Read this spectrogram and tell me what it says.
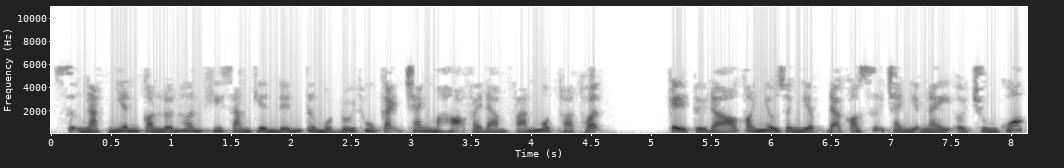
Sự ngạc nhiên còn lớn hơn khi sáng kiến đến từ một đối thủ cạnh tranh mà họ phải đàm phán một thỏa thuận. Kể từ đó có nhiều doanh nghiệp đã có sự trải nghiệm này ở Trung Quốc.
